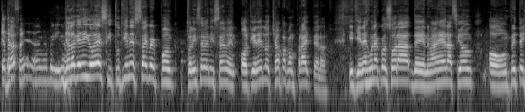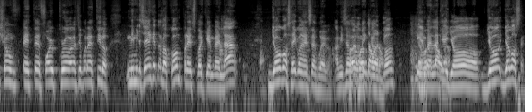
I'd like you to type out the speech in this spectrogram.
¿Qué tal Yo- fe? eh? Yo lo que digo es, si tú tienes Cyberpunk 2077 o tienes los chavos para comprártelo y tienes una consola de nueva generación o un PlayStation este, 4 Pro o algo así por el estilo, mi invitación es que te lo compres porque en verdad yo gocé con ese juego. A mí ese juego me encantó. Y en verdad que yo, yo, yo gocé,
